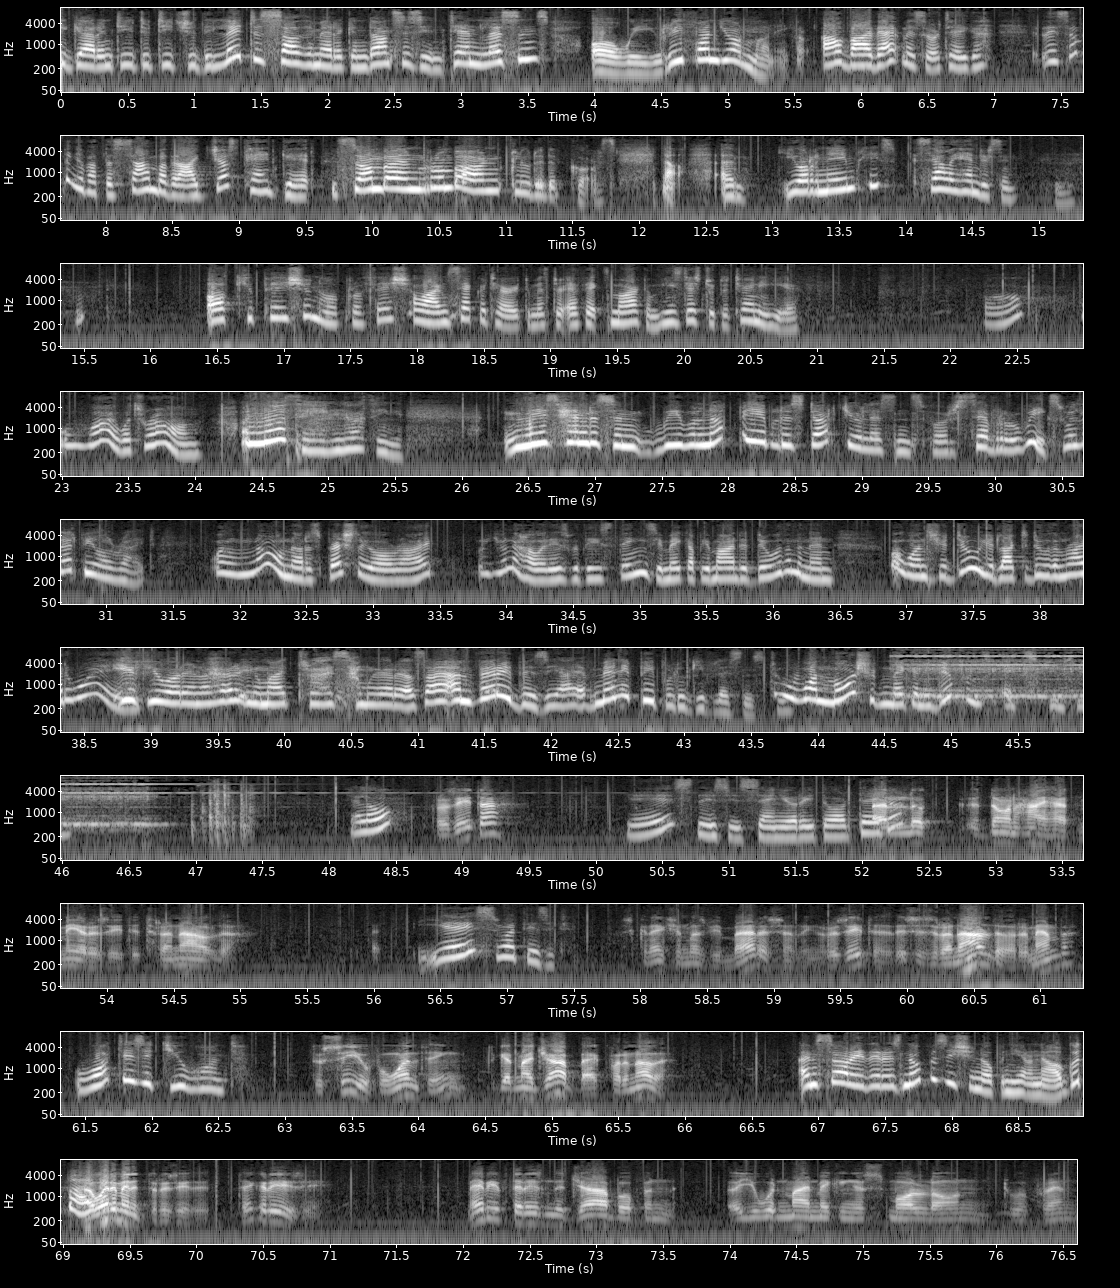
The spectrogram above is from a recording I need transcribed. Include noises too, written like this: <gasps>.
We guarantee to teach you the latest South American dances in ten lessons, or we refund your money. I'll buy that, Miss Ortega. There's something about the samba that I just can't get. Samba and rumba are included, of course. Now, um, your name, please? Sally Henderson. Occupation or profession? Oh, I'm secretary to Mr. F.X. Markham. He's district attorney here. Oh? Well, why? What's wrong? Oh, nothing, nothing. Miss Henderson, we will not be able to start your lessons for several weeks. Will that be all right? Well, no, not especially all right. You know how it is with these things. You make up your mind to do them, and then, well, once you do, you'd like to do them right away. If you are in a hurry, you might try <laughs> somewhere else. I am very busy. I have many people to give lessons to. Well, one more shouldn't make any difference. Excuse me. Hello? Rosita? Yes, this is Senorita Ortega. Uh, look, don't hi-hat me, Rosita. It's Ronaldo. Yes, what is it? This connection must be bad or something. Rosita, this is Ronaldo, remember? What is it you want? To see you for one thing, to get my job back for another. I'm sorry, there is no position open here now. Goodbye. Now, wait a minute, Rosita. Take it easy. Maybe if there isn't a job open, uh, you wouldn't mind making a small loan to a friend?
